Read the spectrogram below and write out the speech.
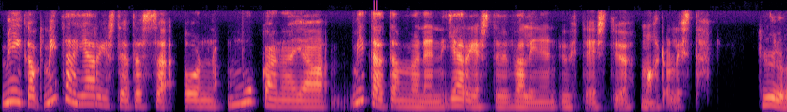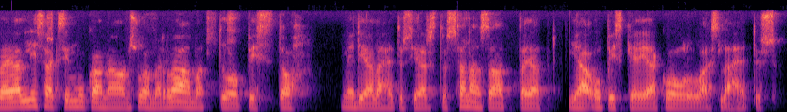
Miika, mitä järjestöjä tässä on mukana ja mitä tämmöinen järjestöjen välinen yhteistyö mahdollistaa? Kylväjän lisäksi mukana on Suomen raamattuopisto, medialähetysjärjestö Sanansaattajat ja opiskelija- ja koululaislähetys,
